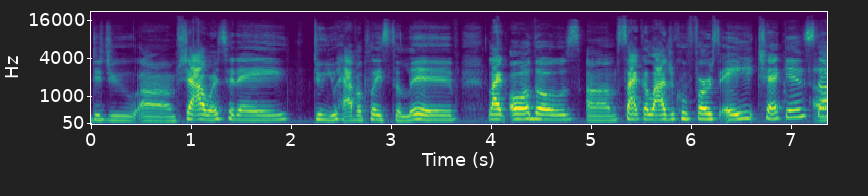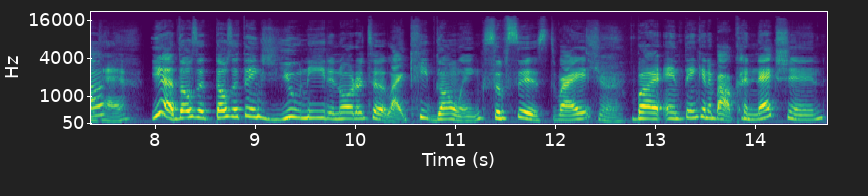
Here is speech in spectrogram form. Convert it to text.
Did you um shower today? Do you have a place to live? Like all those um psychological first aid check-in stuff. Okay. yeah those are those are things you need in order to like keep going subsist right? Sure. but in thinking about connection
